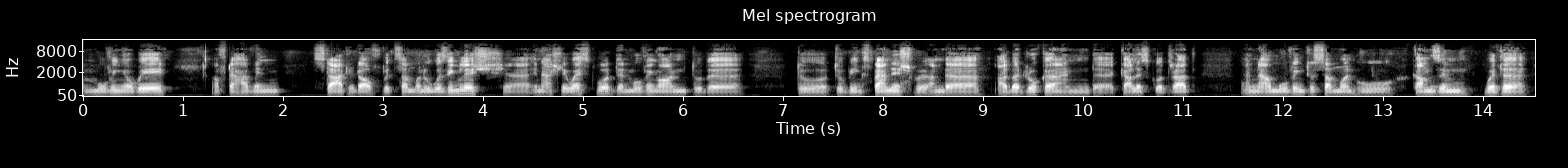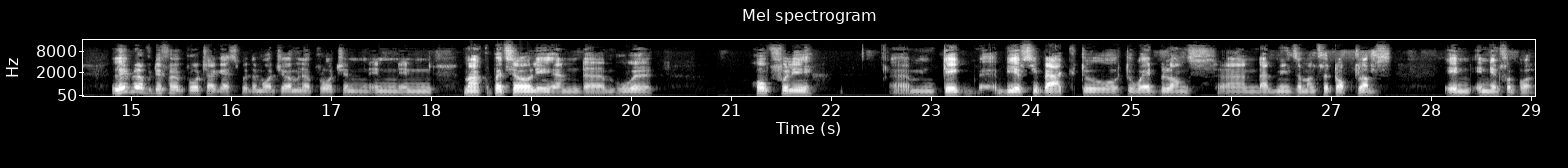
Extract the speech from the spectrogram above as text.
moving away after having started off with someone who was English uh, in Ashley Westwood, then moving on to the to to being Spanish under Albert Roca and uh, Carlos Cuadrat, and now moving to someone who comes in with a little bit of a different approach, I guess, with a more German approach in in, in Marco Pezzaiuoli, and um, who will hopefully um, take BFC back to to where it belongs, and that means amongst the top clubs in Indian football.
